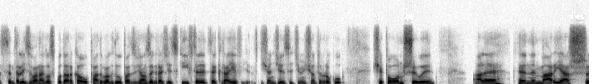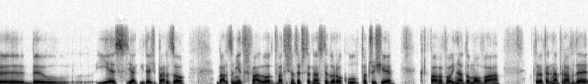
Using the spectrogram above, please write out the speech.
scentralizowana gospodarka upadła, gdy upadł Związek Radziecki i wtedy te kraje w 1990 roku się połączyły, ale ten mariaż y, był, jest jak widać bardzo, bardzo nietrwały. Od 2014 roku toczy się krwawa wojna domowa, która tak naprawdę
